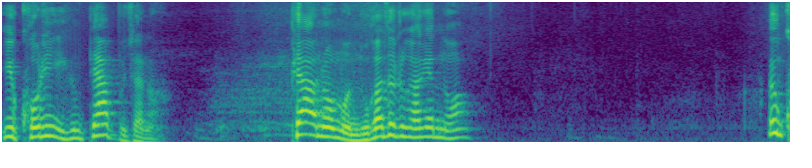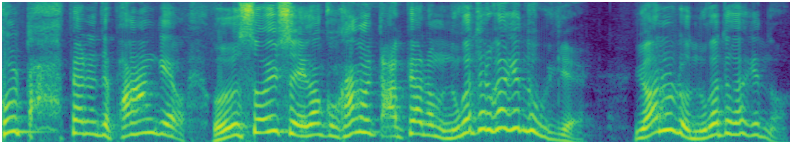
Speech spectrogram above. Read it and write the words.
이 골이, 이건 배 아프잖아. 배안 오면 누가 들어가겠노? 골딱 빼는데 방 한 개, 어써 있어 해갖고 강을 딱 빼놓으면 누가 들어가겠노, 그게? 이 안으로 누가 들어가겠노?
